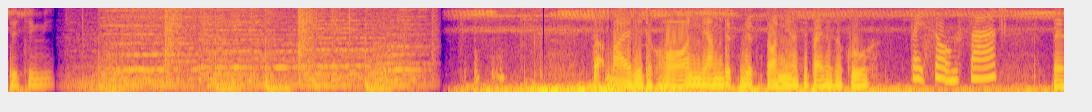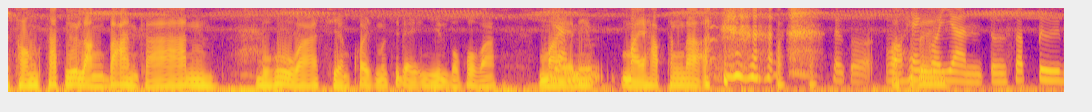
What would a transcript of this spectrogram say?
ที่จริงนี่ สบายดีทุกคนย้ำดึกๆ ตอนนี้สิไปเถอะสักครูไปส่องซัดแต่ซองซัดอยู่หลังบ้านกันบูฮู้ว่าเสียงค่อยมันสิได้ยินบ่เพราะว่าไม้อันนี้ไม้หับทั้งหน้าแล้วก็บอกแห้งก็ยันตัวซัดตื่น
